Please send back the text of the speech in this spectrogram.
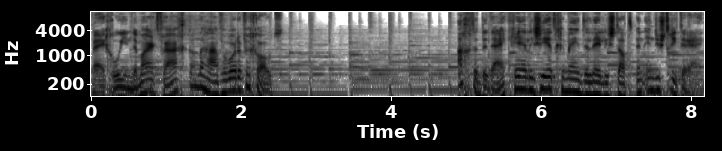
Bij groeiende marktvraag kan de haven worden vergroot. Achter de dijk realiseert gemeente Lelystad een industrieterrein.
